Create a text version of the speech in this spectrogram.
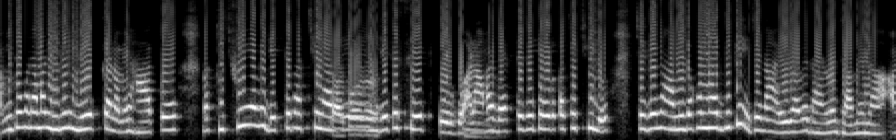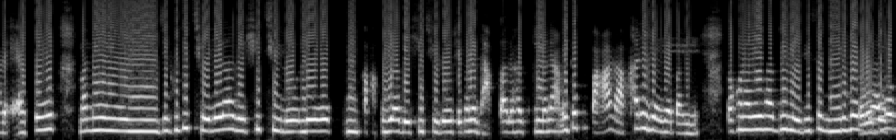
আমি তো মানে আমার নিজের মুখ কেন? আমি হাতও বা কিছুই আমি দেখতে পাচ্ছি না যে নিজেকে সেভ করব। আর আমার ব্যাগটা যেহেতু ওর কাছে ছিল সেই জন্য আমি তখন ভাবছি কি যে না এইভাবে দাঁড়ানো যাবে না। আর এত মানে যেহেতু ছেলেরা বেশি ছিল লোক কাকুরা বেশি ছিল সেখানে ধাক্কা ধাক্কি মানে আমি তো পা রাখারই জায়গা পাইনি। তখন আমি ভাবছি লেডিসে ভিড় হোক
